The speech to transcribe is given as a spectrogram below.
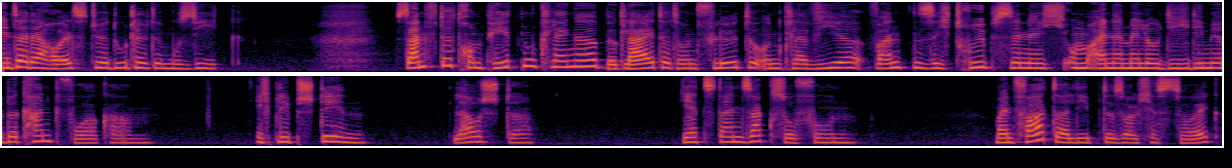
Hinter der Holztür dutelte Musik. Sanfte Trompetenklänge, begleitet von Flöte und Klavier, wandten sich trübsinnig um eine Melodie, die mir bekannt vorkam. Ich blieb stehen, lauschte. Jetzt ein Saxophon. Mein Vater liebte solches Zeug.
